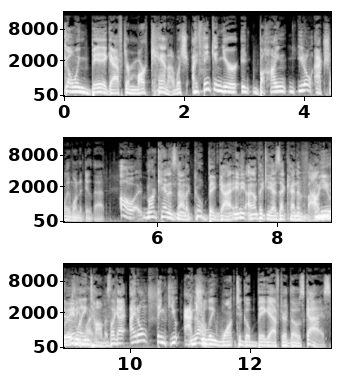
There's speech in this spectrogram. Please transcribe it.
going big after Mark Canha, which I think in your in, behind you don't actually want to do that. Oh, Mark Canha's not a go big guy. Any, I don't think he has that kind of value. Neither is anyway. Lane Thomas. Like I, I don't think you actually want to go big after those guys.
